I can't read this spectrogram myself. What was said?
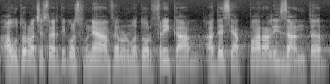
Autorul acestui articol spunea în felul următor, frica, adesea paralizantă,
